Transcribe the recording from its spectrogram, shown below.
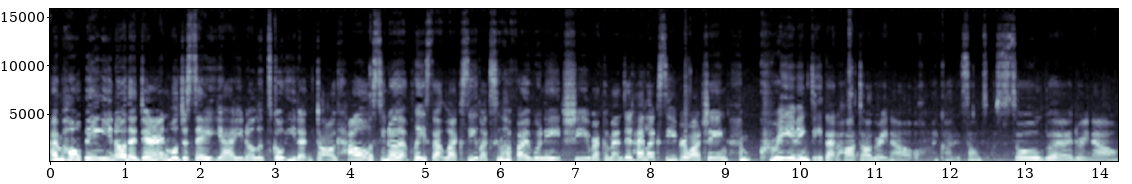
I'm hoping, you know, that Darren will just say, yeah, you know, let's go eat at Dog Haus. You know, that place that Lexi, Lexi Love 518, she recommended. Hi Lexi, if you're watching. I'm craving to eat that hot dog right now. Oh my god, it sounds so good right now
